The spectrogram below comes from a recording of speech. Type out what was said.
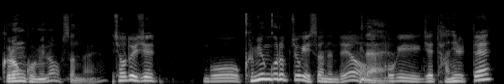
그런 고민은 없었나요? 저도 이제 뭐 금융그룹 쪽에 있었는데요. 네. 거기 이제 다닐 때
